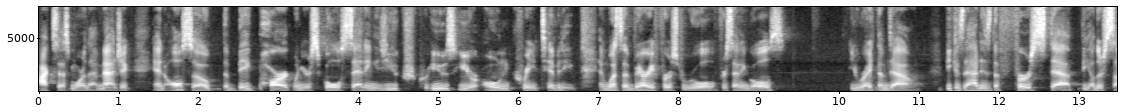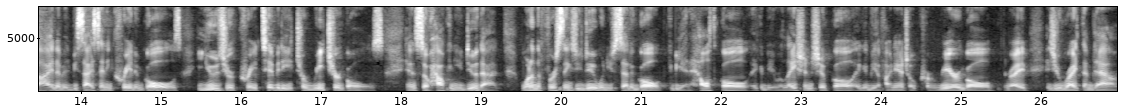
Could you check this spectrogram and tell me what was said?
access more of that magic. And also, the big part when you're goal setting is you use your own creativity. And what's the very first rule for setting goals? you write them down because that is the first step. The other side of it, besides setting creative goals, use your creativity to reach your goals. And so, how can you do that? One of the first things you do when you set a goal, it could be a health goal, it could be a relationship goal, it could be a financial career goal, right? Is you write them down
